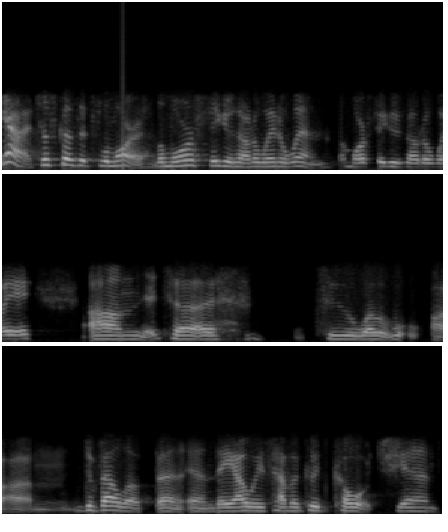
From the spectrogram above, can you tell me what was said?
Yeah, just because it's LaMoure. LaMoure figures out a way to win. LaMoure figures out a way um, to to um, develop, and, and they always have a good coach and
